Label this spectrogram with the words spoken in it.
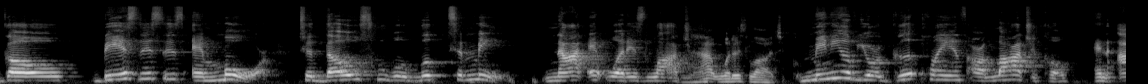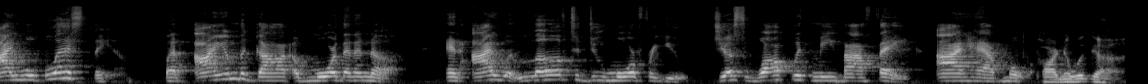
gold, businesses, and more to those who will look to me, not at what is logical. Not what is logical. Many of your good plans are logical, and I will bless them. But I am the God of more than enough, and I would love to do more for you. Just walk with me by faith. I have more. Partner with God.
